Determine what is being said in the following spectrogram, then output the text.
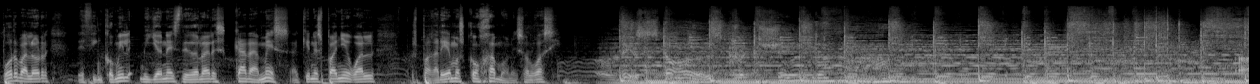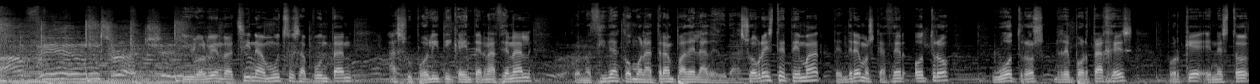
por valor de 5.000 millones de dólares cada mes. Aquí en España igual pues pagaríamos con jamones o algo así. Y volviendo a China, muchos apuntan a su política internacional conocida como la trampa de la deuda. Sobre este tema tendremos que hacer otro u otros reportajes porque en esto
